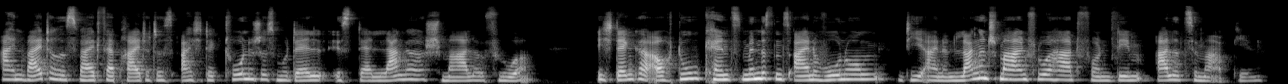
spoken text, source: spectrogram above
Ein weiteres weit verbreitetes architektonisches Modell ist der lange, schmale Flur. Ich denke, auch du kennst mindestens eine Wohnung, die einen langen, schmalen Flur hat, von dem alle Zimmer abgehen.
